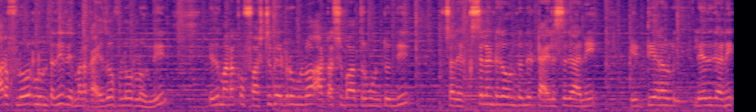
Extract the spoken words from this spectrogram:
ఆరు ఫ్లోర్లు ఉంటుంది. ఇది మనకు ఐదో ఫ్లోర్లో ఉంది. ఇది మనకు ఫస్ట్ బెడ్రూమ్లో అటాచ్ బాత్రూమ్ ఉంటుంది. చాలా ఎక్సలెంట్గా ఉంటుంది. టైల్స్ కానీ ఇంటీరియర్ లేదు కానీ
